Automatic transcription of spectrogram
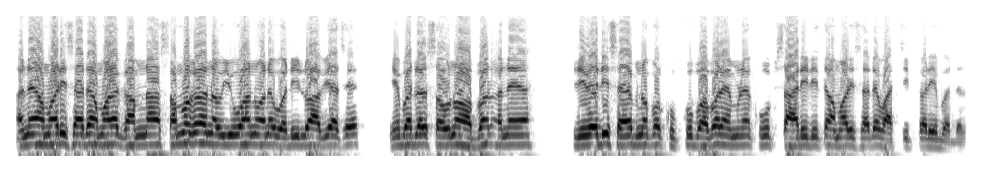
અને અમારી સાથે અમારા ગામના સમગ્ર નવયુવાનો અને વડીલો આવ્યા છે. એ બદલ સૌનો આભાર અને ત્રિવેદી સાહેબનો પણ ખૂબ ખૂબ આભાર. એમણે ખૂબ સારી રીતે અમારી સાથે વાતચીત કરી બદલ.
